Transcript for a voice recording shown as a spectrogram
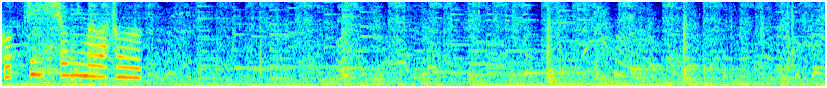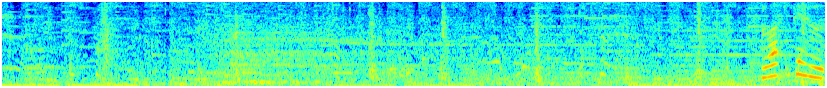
こっち一緒に回そう。うわ、来てる。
